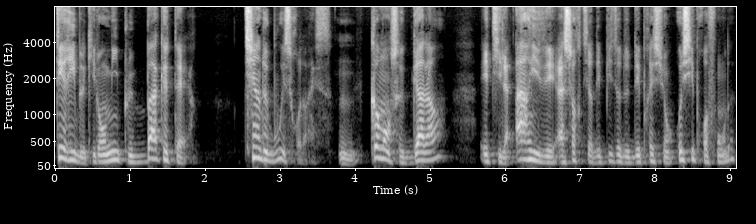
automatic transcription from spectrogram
terribles qui l'ont mis plus bas que terre, tient debout et se redresse? Hmm. Comment ce gars-là est-il arrivé à sortir d'épisodes de dépression aussi profondes,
